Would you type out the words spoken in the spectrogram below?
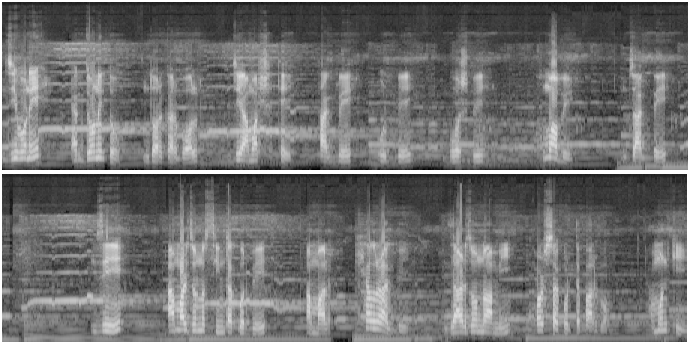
জীবনে একজনই তো দরকার বল, যে আমার সাথে থাকবে, উঠবে, বসবে, ঘুমাবে, জাগবে, যে আমার জন্য চিন্তা করবে, আমার খেয়াল রাখবে, যার জন্য আমি খরচা করতে পারব। এমনকি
